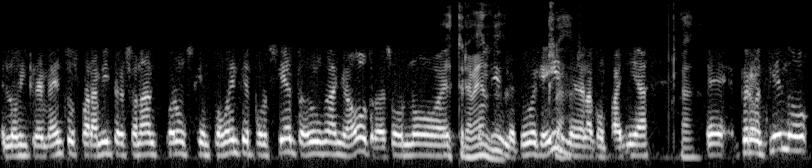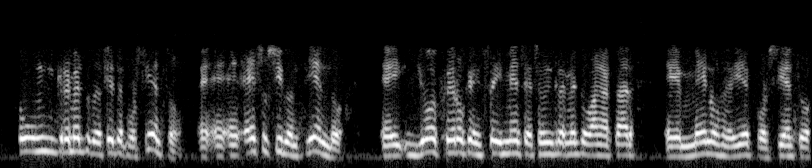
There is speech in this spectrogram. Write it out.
Los incrementos para mí personal fueron 120% de un año a otro. Eso no es, posible. Tuve que irme de la compañía. Eh, pero entiendo un incremento de 7%. Eh, eso sí lo entiendo. Yo espero que en seis meses esos incrementos van a estar en menos de 10%,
